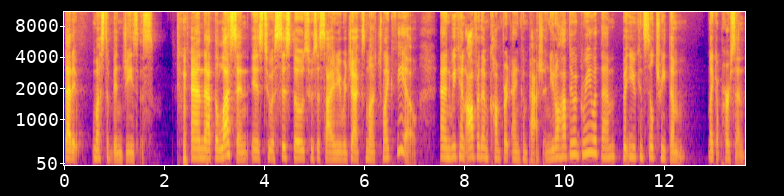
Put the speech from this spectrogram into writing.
that it must have been Jesus. and that the lesson is to assist those who society rejects, much like Theo and we can offer them comfort and compassion. You don't have to agree with them, but you can still treat them like a person,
